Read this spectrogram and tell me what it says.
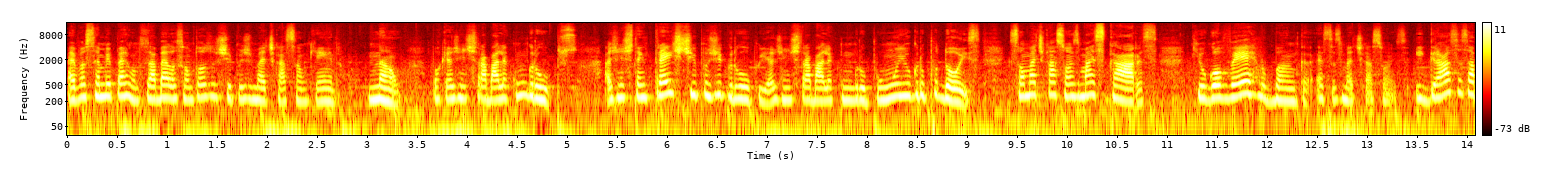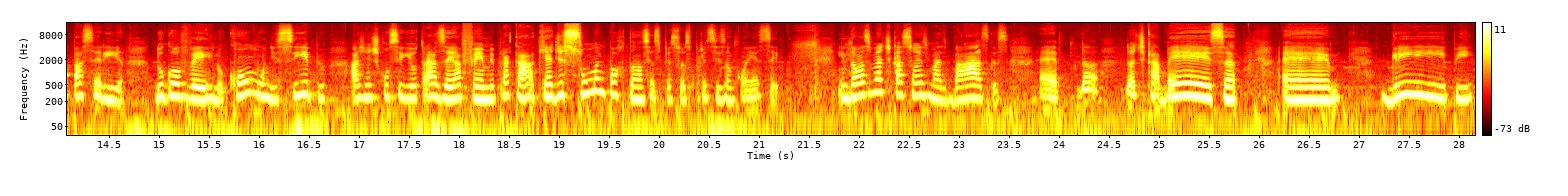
Aí você me pergunta, Isabela, são todos os tipos de medicação que entram? Não, porque a gente trabalha com grupos a gente tem três tipos de grupo e a gente trabalha com o grupo 1 e o grupo 2, que são medicações mais caras, que o governo banca essas medicações. E graças à parceria do governo com o município, a gente conseguiu trazer a FEME para cá, que é de suma importância, as pessoas precisam conhecer. Então, as medicações mais básicas, é, dor de cabeça, é, gripe,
